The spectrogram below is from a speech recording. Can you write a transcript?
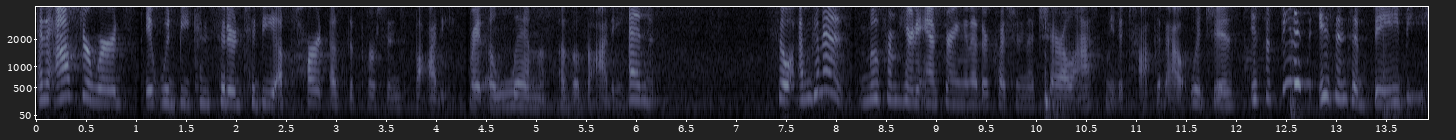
And afterwards, it would be considered to be a part of the person's body, right? A limb of a body. And so I'm going to move from here to answering another question that Cheryl asked me to talk about, which is if a fetus isn't a baby,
